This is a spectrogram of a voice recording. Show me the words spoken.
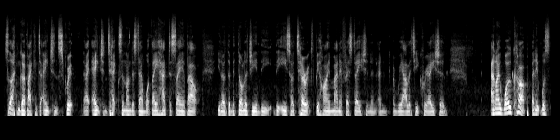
so that I can go back into ancient script, ancient texts, and understand what they had to say about you know the mythology and the the esoterics behind manifestation and, and, and reality creation and I woke up, and it was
